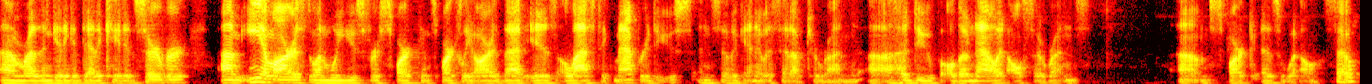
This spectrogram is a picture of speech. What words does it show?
um, rather than getting a dedicated server. Um, EMR is the one we use for Spark and sparklyr. That is Elastic MapReduce. And so again, it was set up to run uh, Hadoop, although now it also runs um, Spark as well. So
